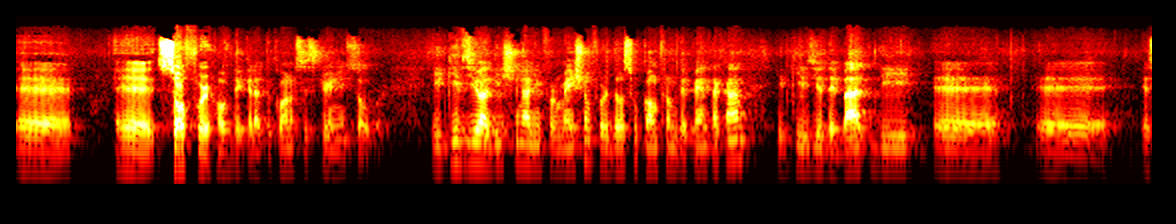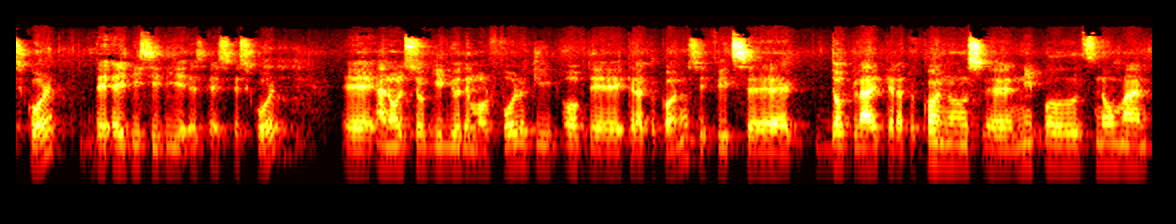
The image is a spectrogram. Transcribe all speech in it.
uh, uh, software, of the keratoconus screening software. It gives you additional information for those who come from the Pentacam. It gives you the BAD-D uh, uh, score, the ABCD score, and also give you the morphology of the keratoconus, if it's uh, duck-like keratoconus, uh, nipple, snowman,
